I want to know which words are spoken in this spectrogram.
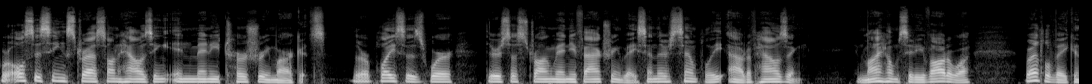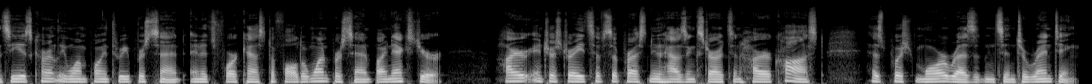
We're also seeing stress on housing in many tertiary markets. There are places where there's a strong manufacturing base and they're simply out of housing. In my home city of Ottawa, rental vacancy is currently 1.3% and it's forecast to fall to 1% by next year. Higher interest rates have suppressed new housing starts and higher cost has pushed more residents into renting.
